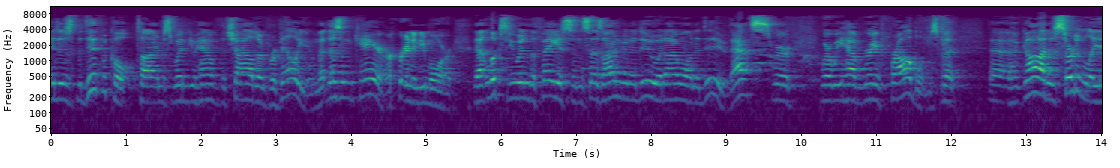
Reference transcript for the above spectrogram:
It is the difficult times when you have the child of rebellion that doesn't care anymore, that looks you in the face and says, I'm going to do what I want to do. That's where, where we have grave problems. But uh, God is certainly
